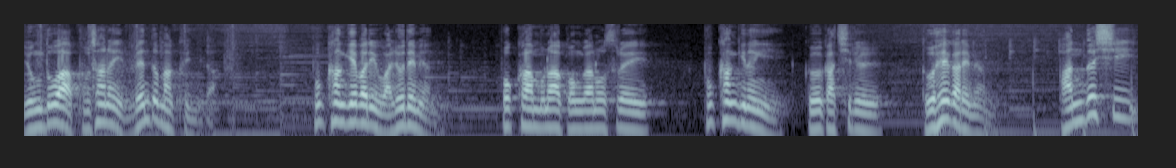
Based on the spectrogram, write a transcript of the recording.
영도와 부산의 랜드마크입니다. 북한 개발이 완료되면 복합 문화 공간으로서의 북한 기능이 그 가치를 더해 가려면 반드시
